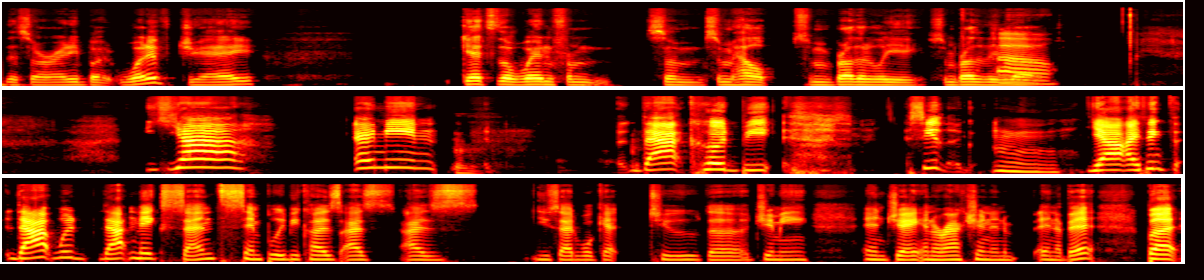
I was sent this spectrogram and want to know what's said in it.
this already, but what if Jey gets the win from some some help, some brotherly, some brotherly love? Oh. Yeah. I mean, Mm. that could be. See, mm, yeah, I think th- that would that makes sense simply because as as you said, we'll get to the Jimmy and Jey interaction in a, in a bit, but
